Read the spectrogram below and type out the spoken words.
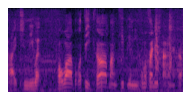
ถ่ายชิ้นนี้ไว้เพราะว่าปกติก็บางคลิปอย่างนี้ก็ไม่ค่อยได้ถ่ายนะครับ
